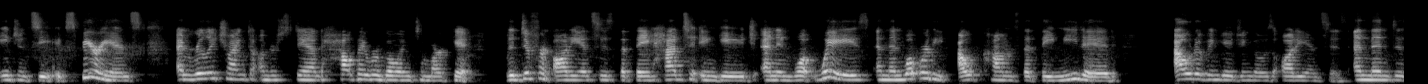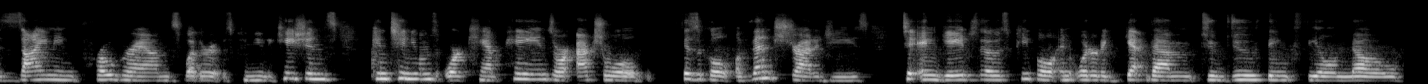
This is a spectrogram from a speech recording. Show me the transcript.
agency experience, and really trying to understand how they were going to market the different audiences that they had to engage and in what ways, and then what were the outcomes that they needed out of engaging those audiences, and then designing programs, whether it was communications continuums or campaigns or actual physical event strategies to engage those people in order to get them to do, think, feel, know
